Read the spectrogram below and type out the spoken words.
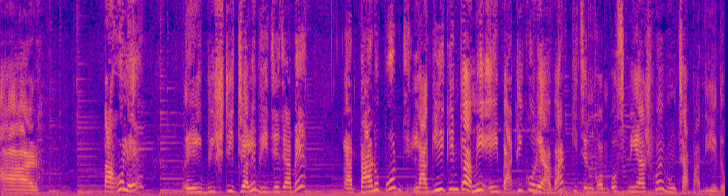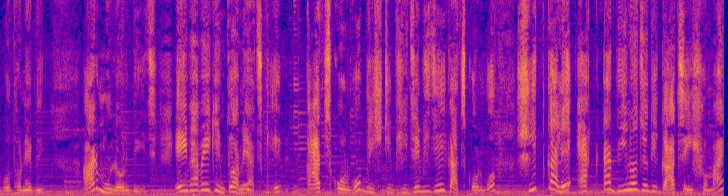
আর তাহলে এই বৃষ্টির জলে ভিজে যাবে। আর তার উপর লাগিয়ে কিন্তু আমি এই বাটি করে আবার কিচেন কম্পোস্ট নিয়ে আসব এবং চাপা দিয়ে দেবো ধনে আর মূলোর বীজ। এইভাবেই কিন্তু আমি আজকে কাজ করব, বৃষ্টি ভিজে ভিজেই কাজ করব। শীতকালে একটা দিনও যদি গাছ এই সময়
